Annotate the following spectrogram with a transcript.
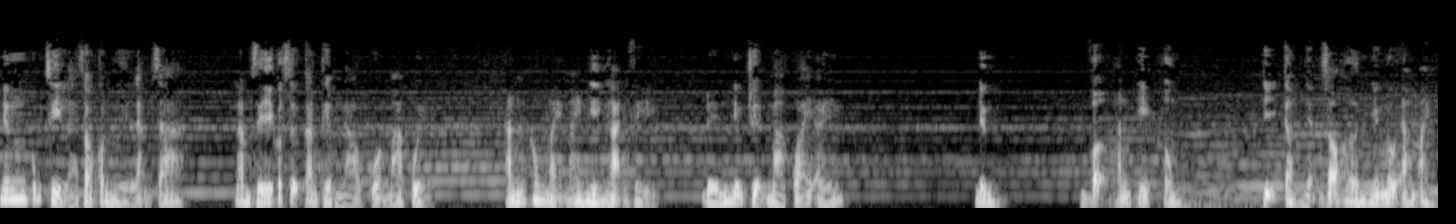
nhưng cũng chỉ là do con người làm ra. Làm gì có sự can thiệp nào của ma quỷ. Hắn không mảy may nghi ngại gì đến những chuyện ma quái ấy. Nhưng vợ hắn thì không. Thị cảm nhận rõ hơn những nỗi ám ảnh,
